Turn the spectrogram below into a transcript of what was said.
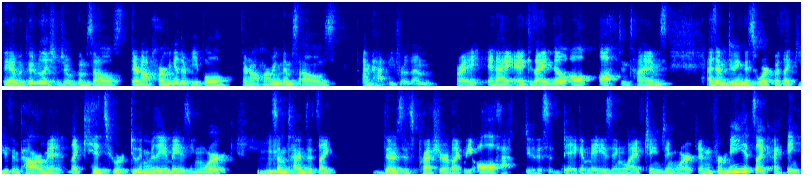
they have a good relationship with themselves, they're not harming other people, they're not harming themselves, I'm happy for them, right? And I because I know all oftentimes as I'm doing this work with like youth empowerment, like kids who are doing really amazing work, Mhm. sometimes it's like there's this pressure of like we all have to do this big amazing life-changing work and for me it's like i think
